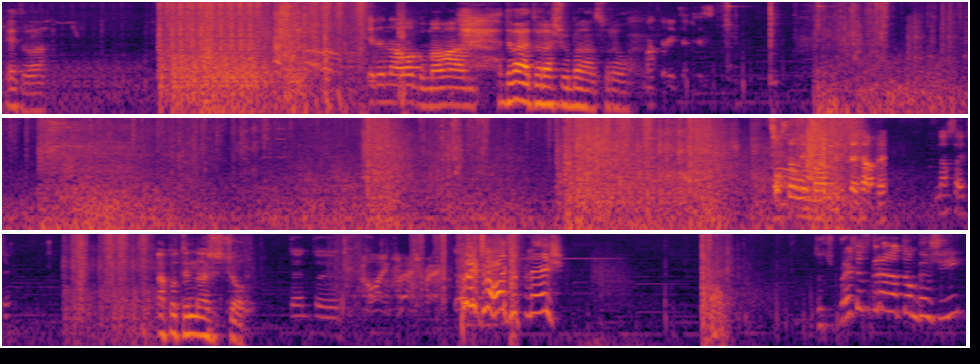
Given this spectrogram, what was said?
Je to a. Jeden na logu, mám Dvaja to rašujú balansurov. má 36. Posledný má 30 HP. Na sajte. Ako ten náš čo? Tento je... Prečo hodí flash? To či, prečo s granátom beží?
